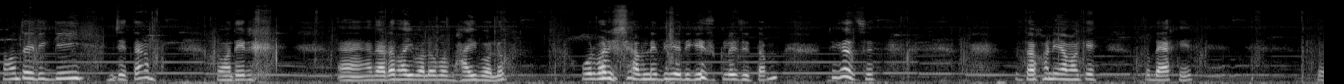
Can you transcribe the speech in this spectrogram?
তখন তো এদিক দিয়েই যেতাম। তোমাদের দাদা ভাই বলো বা ভাই বলো ওর বাড়ির সামনে দিয়ে এদিকে স্কুলে যেতাম, ঠিক আছে? তো তখনই আমাকে তো দেখে। তো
